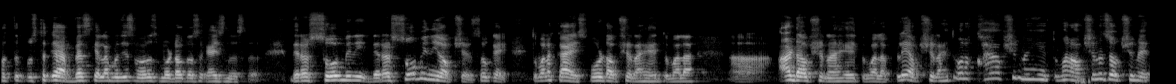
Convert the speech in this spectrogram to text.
फक्त पुस्तकं अभ्यास केला म्हणजेच माणूस मोठा होतो असं काहीच नसतं. There are so many there are so many options okay तुम्हाला काय स्पोर्ट ऑप्शन आहे तुम्हाला आर्ट ऑप्शन आहे तुम्हाला प्ले ऑप्शन आहे तुम्हाला काय ऑप्शन नाही आहे? तुम्हाला ऑप्शनच ऑप्शन आहेत.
